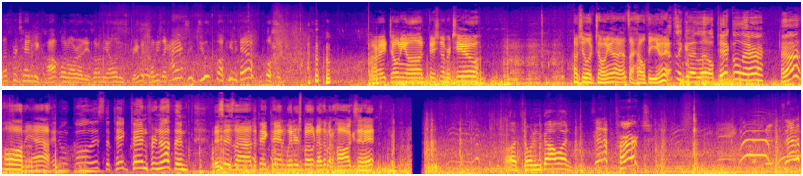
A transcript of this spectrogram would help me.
Let's pretend we caught one already. So I'm yelling and screaming. Tony's like, I actually do fucking have one. All right, Tony on fish number two. How'd you look, Tony? That's a healthy unit. That's a good little pickle there. Huh? Oh yeah. They don't call this the pig pen for nothing. This is uh, the Pig Pen winner's Boat. Nothing but hogs in it. Oh, Tony's got one. Is that a perch? Is that a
